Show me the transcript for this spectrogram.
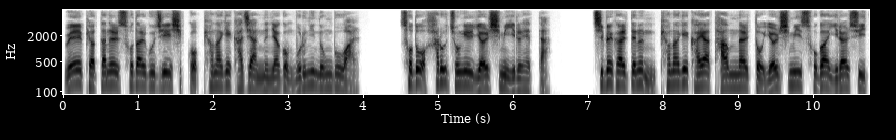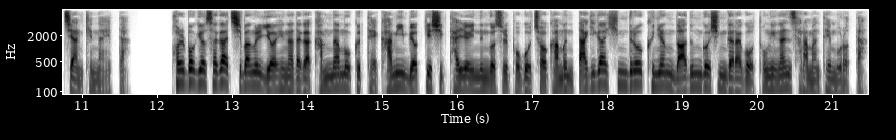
왜 볕단을 소달구지에 싣고 편하게 가지 않느냐고 물으니 농부왈. 소도 하루 종일 열심히 일을 했다. 집에 갈 때는 편하게 가야 다음날 또 열심히 소가 일할 수 있지 않겠나 했다. 펄벅 여사가 지방을 여행하다가 감나무 끝에 감이 몇 개씩 달려있는 것을 보고 저 감은 따기가 힘들어 그냥 놔둔 것인가라고 동행한 사람한테 물었다.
